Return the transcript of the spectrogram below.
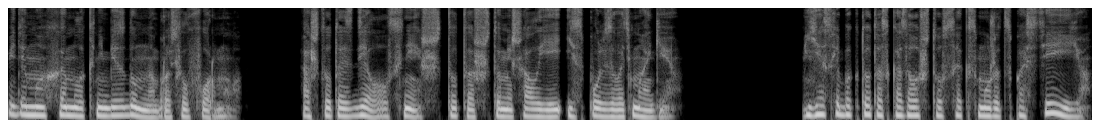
Видимо, Хемлок не бездумно бросил формулу, а что-то сделал с ней, что-то, что мешало ей использовать магию. Если бы кто-то сказал, что секс может спасти ее,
